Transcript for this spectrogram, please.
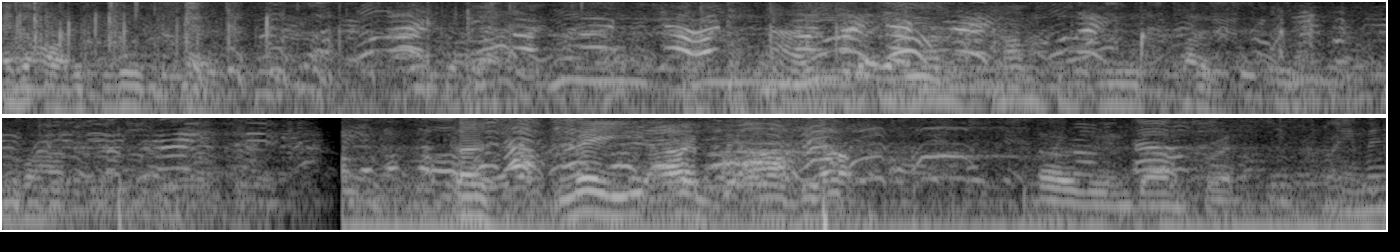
And oh, this is all the same. No, you got mum, mum giving me all the clothes. So me, I'll be up down for it. What do you mean?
